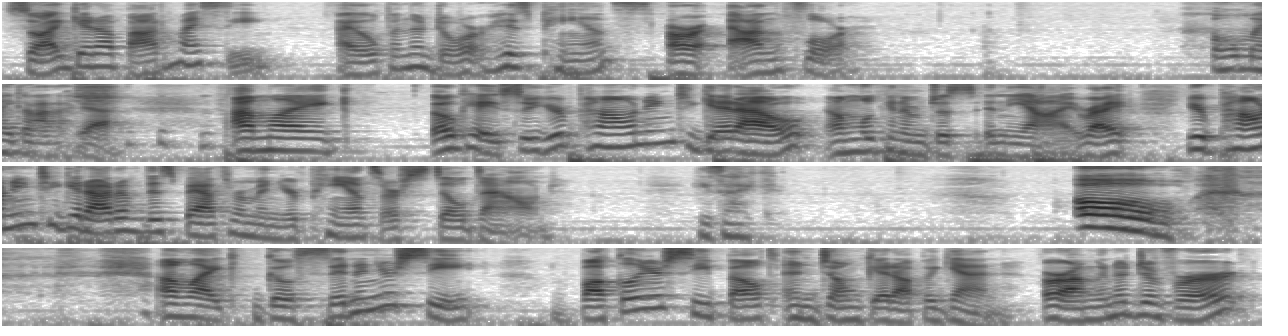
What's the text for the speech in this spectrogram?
So I get up out of my seat. I open the door. His pants are on the floor. Oh my gosh. Yeah. I'm like, okay, so you're pounding to get out. I'm looking him just in the eye, right? You're pounding to get out of this bathroom and your pants are still down. He's like, oh. I'm like, go sit in your seat, buckle your seatbelt, and don't get up again. Or I'm going to divert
